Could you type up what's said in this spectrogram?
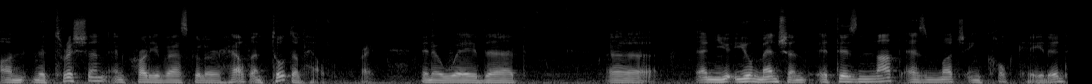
on nutrition and cardiovascular health and total health. Right. In a way that and you, you, mentioned it is not as much inculcated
